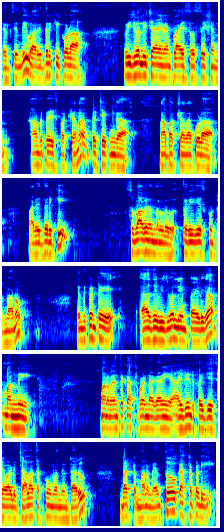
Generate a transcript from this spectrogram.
తెలిసింది. వారిద్దరికీ కూడా visually challenge employee association Andhra Pradesh పక్షాన ప్రత్యేకంగా నా పక్షాన కూడా వారిద్దరికీ శుభాభినందనలు తెలియజేసుకుంటున్నాను. ఎందుకంటే యాజ్ ఏ విజువల్ ఇంపైర్డ్గా మనని మనం ఎంత కష్టపడినా కానీ ఐడెంటిఫై చేసేవాళ్ళు చాలా తక్కువ మంది ఉంటారు. బట్ మనం ఎంతో కష్టపడి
